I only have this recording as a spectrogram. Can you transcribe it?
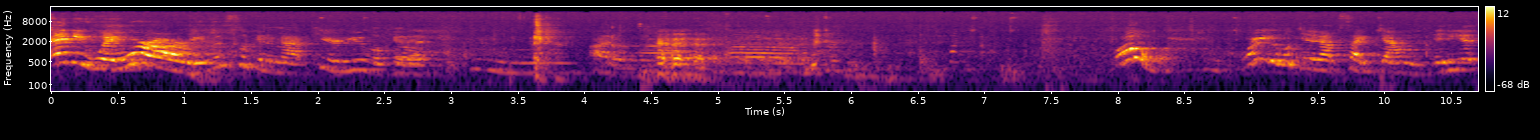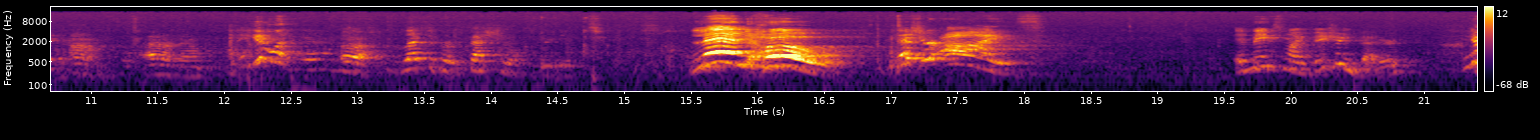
Anyway, where are we? Let's look at a map. Here, you look at it. Hmm, I don't know. Um, oh, why are you looking at upside down, you idiot? Oh, I don't know. You let, uh, let the professionals read it. Land ho! That's your eyes. It makes my vision better. No,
